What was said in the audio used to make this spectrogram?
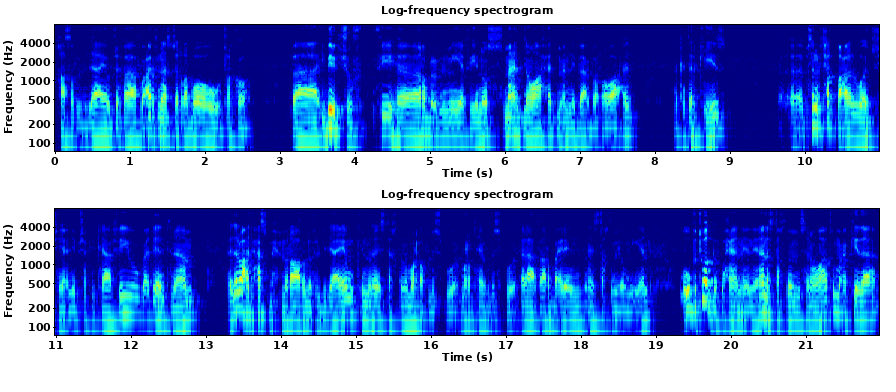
خاصة في البداية وجفاف وعارف ناس جربوه وتركوه. فيبيلك تشوف فيه ربع بالمية في نص ما عندنا واحد مع انه يباع برا واحد كتركيز. بس إنك تحطه على الوجه يعني بشكل كافي وبعدين تنام. فإذا الواحد حس بإحمرار ولا في البداية ممكن مثلا يستخدمه مرة في الأسبوع مرتين في الأسبوع ثلاثة أربع لين يستخدمه يوميا. وبتوقف أحيانا يعني أنا أستخدمه من سنوات ومع كذا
